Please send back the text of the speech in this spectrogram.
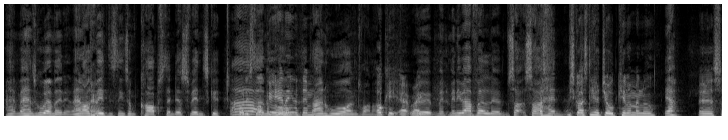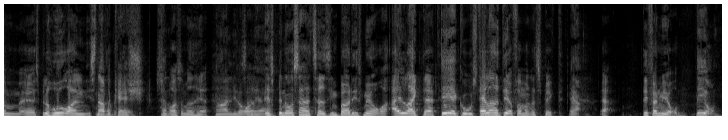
han, men han skulle være med i den. Han er også med i sådan en som Cops, den der svenske, Ah, hvor det er stadig okay, med K. han er en af dem. Der er han hovedrollen, tror jeg nok. Okay, ja, right. Øh, men, men i hvert fald, øh, så, så Og han... Vi skal også lige have Joe Kinnaman med. Ja. Øh, som øh, spiller hovedrollen i Snapper Cash, som Han- også er med her. Han har en lille rolle her. Espinosa har taget sine buddies med over. I like that. Det er god stil. Allerede der får man respekt. Ja, Ja, det er fandme i orden. det er i orden.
